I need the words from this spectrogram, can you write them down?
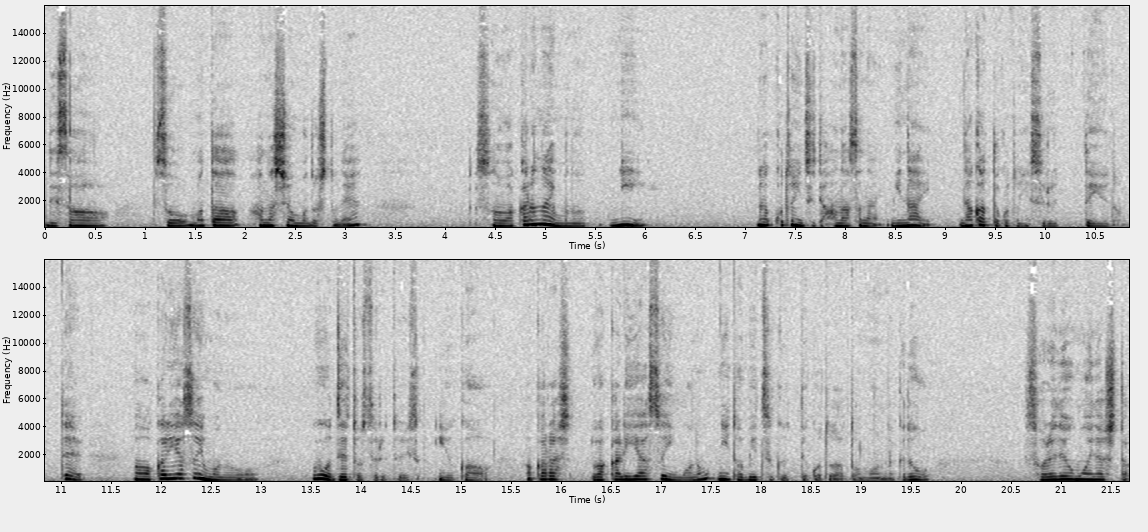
でさそうまた話を戻すとねその分からないものにのことについて話さない見ないなかったことにするっていうのって、まあ、分かりやすいものを是とするというか分からし分かりやすいものに飛びつくってことだと思うんだけどそれで思い出した。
